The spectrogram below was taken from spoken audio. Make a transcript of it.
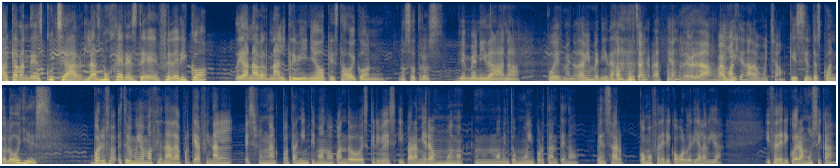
Acaban de escuchar las mujeres de Federico, de Ana Bernal Triviño, que está hoy con nosotros. Bienvenida, Ana. Pues menuda bienvenida, muchas gracias, de verdad, me ha emocionado mucho. ¿Qué sientes cuando lo oyes? Por eso estoy muy emocionada, porque al final es un acto tan íntimo, ¿no? Cuando escribes, y para mí era un, momento muy importante, ¿no? Pensar cómo Federico volvería a la vida. Y Federico era música,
